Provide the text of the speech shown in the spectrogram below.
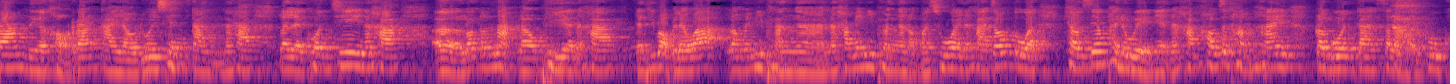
กล้ามเนื้อของร่างกายเราด้วยเช่นกันนะคะ หลายๆคนที่นะคะลดน้ำหนักแล้วเพลียนะคะอย่างที่บอกไปแล้วว่าเราไม่มีพลังงานนะคะ ไม่มีพลังงานออกมาช่วยนะคะ เจ้าตัวแคลเซียมไพรูเวทเนี่ยนะคะเขาจะทำให้กระบวนการสลายกลูโค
